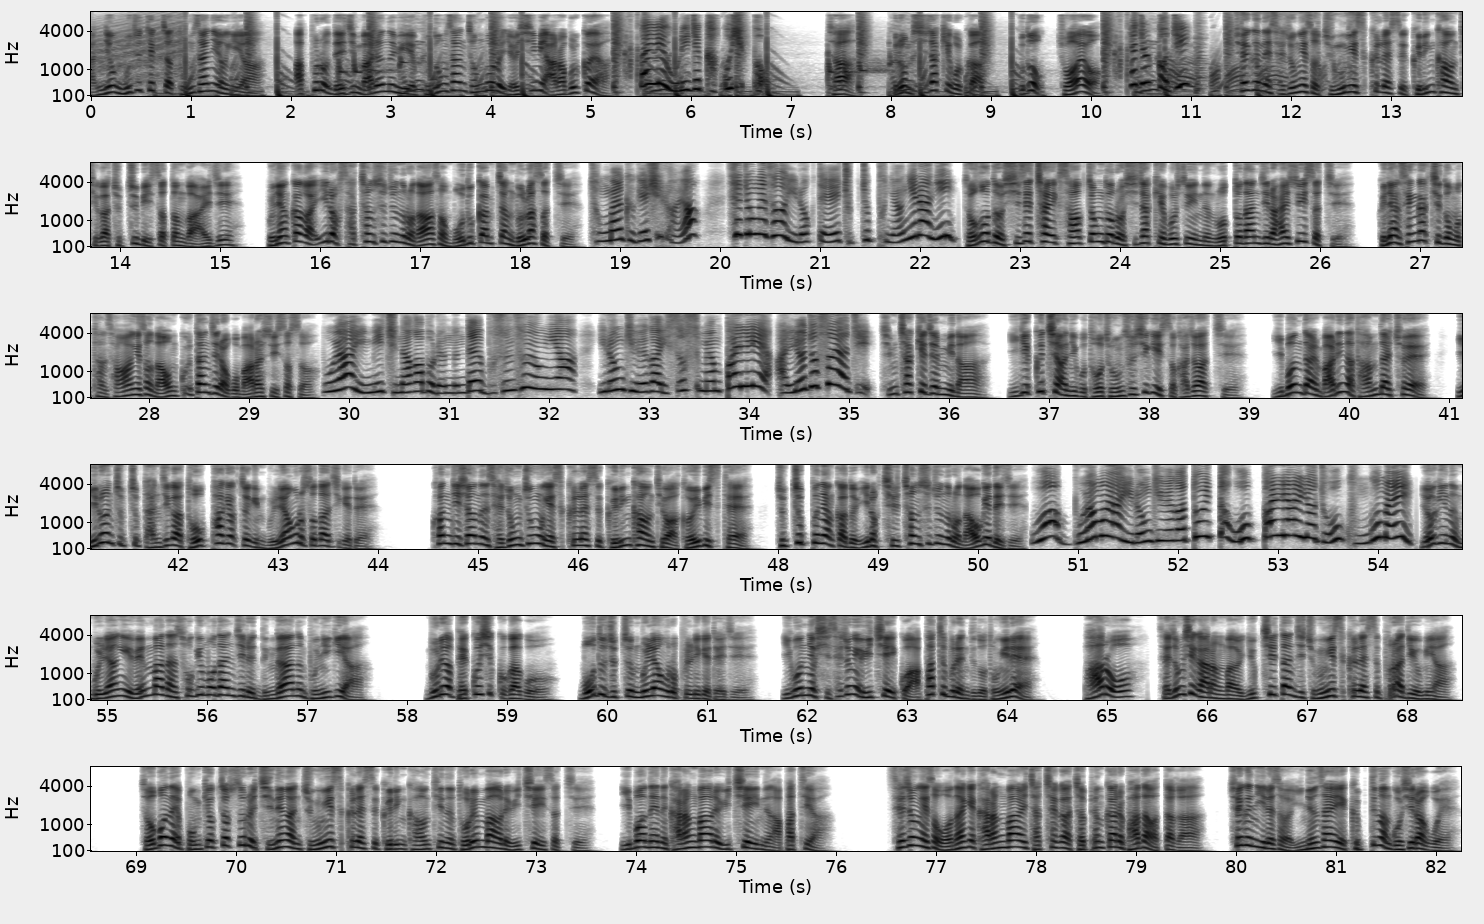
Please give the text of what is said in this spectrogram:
안녕 무주택자 동산이 형이야. 앞으로 내 집 마련을 위해 부동산 정보를 열심히 알아볼 거야. 빨리 우리 집 갖고 싶어. 자, 그럼 시작해볼까? 구독, 좋아요. 해줄 거지? 최근에 세종에서 중흥 S클래스 그린 카운티가 줍줍이 있었던 거 알지? 분양가가 1억 4천 수준으로 나와서 모두 깜짝 놀랐었지. 정말 그게 싫어요? 세종에서 1억대의 줍줍 분양이라니. 적어도 시세 차익 4억 정도로 시작해 볼 수 있는 로또 단지를 할 수 있었지. 그냥 생각지도 못한 상황에서 나온 꿀단지라고 말할 수 있었어. 뭐야 이미 지나가 버렸는데 무슨 소용이야? 이런 기회가 있었으면 빨리 알려줬어야지. 침착해 잼민아. 이게 끝이 아니고 더 좋은 소식이 있어 가져왔지. 이번 달 말이나 다음 달 초에 이런 줍줍 단지가 더욱 파격적인 물량으로 쏟아지게 돼. 컨디션은 세종 중흥 S클래스 그린 카운티와 거의 비슷해. 줍줍 분양가도 1억 7천 수준으로 나오게 되지. 우와 뭐야 뭐야 이런 기회가 또 있다고? 빨리 알려줘 궁금해. 여기는 물량이 웬만한 소규모 단지를 능가하는 분위기야. 무려 199가구, 모두 줍줍 물량으로 풀리게 되지. 이곳 역시 세종에 위치해 있고 아파트 브랜드도 동일해. 바로 세종시 가랑마을 67단지 중흥에스 클래스 프라디움이야. 저번에 본격 접수를 진행한 중흥에스 클래스 그린 카운티는 도렛마을에 위치해 있었지. 이번에는 가랑마을에 위치해 있는 아파트야. 세종에서 워낙에 가랑마을 자체가 저평가를 받아왔다가 최근 일에서 2년 사이에 급등한 곳이라고 해.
